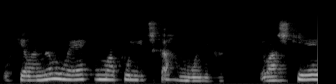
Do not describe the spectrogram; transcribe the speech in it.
porque ela não é uma política harmônica. Eu acho que é,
